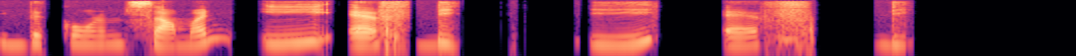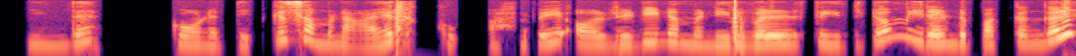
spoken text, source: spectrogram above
இந்த கோணம் சமன் e, இஎஃப்டி இஎஃப்டி e, இந்த கோணத்திற்கு சமனாக இருக்கும். ஆகவே ஆல்ரெடி நம்ம நிறுவல் செய்துட்டோம் இரண்டு பக்கங்கள்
